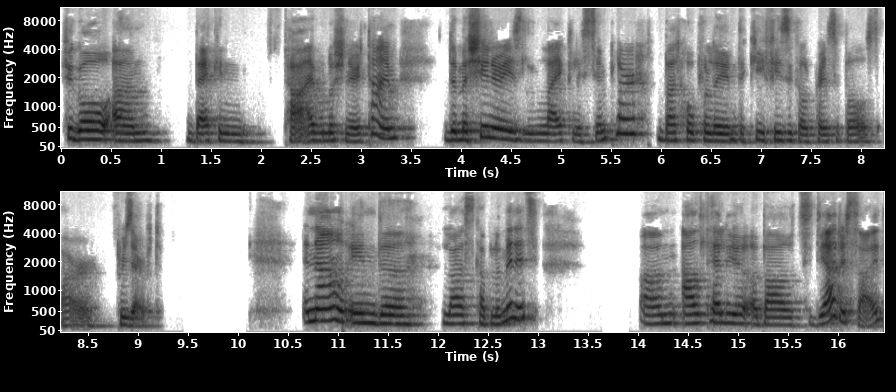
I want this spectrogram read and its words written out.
if you go um, back in evolutionary time, the machinery is likely simpler, but hopefully the key physical principles are preserved. And now, in the last couple of minutes, um, I'll tell you about the other side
